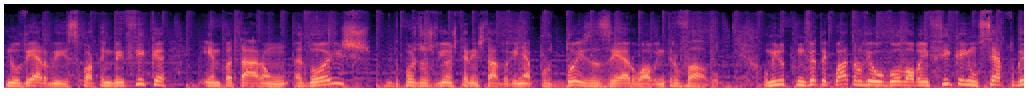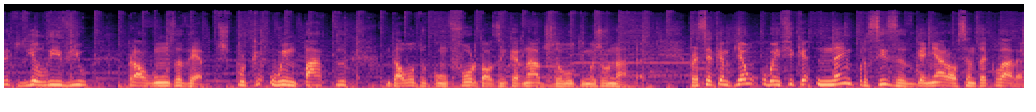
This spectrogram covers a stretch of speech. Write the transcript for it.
No derby Sporting Benfica empataram a 2, depois dos Leões terem estado a ganhar por 2 a 0 ao intervalo. O minuto 94 deu o golo ao Benfica e um certo grito de alívio para alguns adeptos, porque o empate dá outro conforto aos encarnados da última jornada. Para ser campeão, o Benfica nem precisa de ganhar ao Santa Clara,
